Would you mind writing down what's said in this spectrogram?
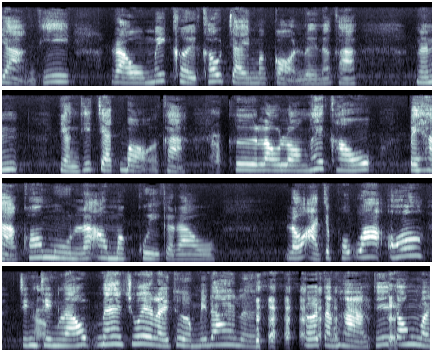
อย่างที่เราไม่เคยเข้าใจมาก่อนเลยนะคะ นั้นอย่างที่แจ็คบอกอะค่ะ ครับ คือเราลองให้เขาไปหาข้อมูลแล้วเอามาคุยกับเรา เราอาจจะพบว่าอ๋อจริง ๆ แล้วแม่ช่วยอะไรเธอไม่ได้เลย เธอต่างหากที่ต้องมา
